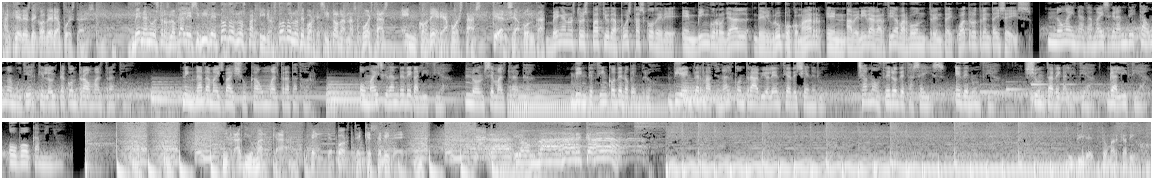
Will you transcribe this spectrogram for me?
¿A qué eres de Codere Apuestas? Ven a nuestros locales y vive todos los partidos, todos los deportes y todas las apuestas en Codere Apuestas. ¿Quién se apunta? Ven a nuestro espacio de apuestas Codere en Bingo Royal del Grupo Comar en Avenida García Barbón 3436. Non hai nada máis grande ca unha muller que loita contra o maltrato. Nin nada máis baixo ca un maltratador. O máis grande de Galicia non se maltrata. 25 de novembro, Día Internacional contra a Violencia de Xénero. Chama o 016 e denuncia. Xunta de Galicia. Galicia. O bo camiño. Radio Marca. El deporte que se vive. Radio Marca. Directo Marca Vigo.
